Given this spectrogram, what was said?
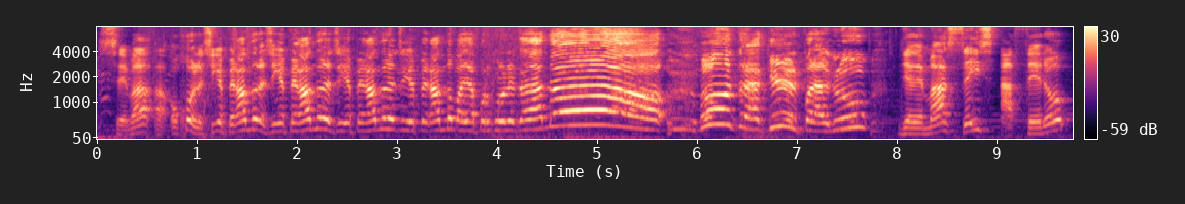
se va a... Ojo, le sigue pegando, le sigue pegando Le sigue pegando, le sigue pegando Vaya por culo le está dando. ¡Otra kill para el Glue! Y además 6 a 0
